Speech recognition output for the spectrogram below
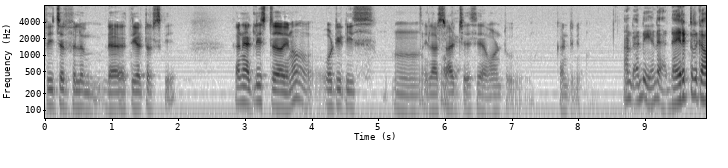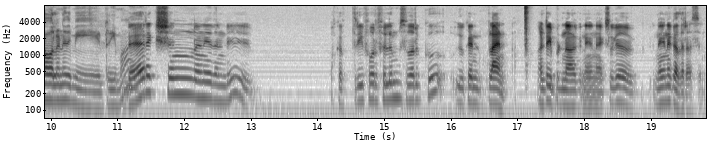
feature film థియేటర్స్కి కానీ at least you know OTTs ఇలా స్టార్ట్. చేసి ఐ వాంట్ టు కంటిన్యూ అంటే అంటే ఏంటి డైరెక్టర్ కావాలనేది మీ డ్రీమా? డైరెక్షన్ అనేదండి ఒక త్రీ ఫోర్ ఫిల్మ్స్ వరకు యూ కెన్ ప్లాన్. అంటే ఇప్పుడు నాకు నేను యాక్చువల్గా నేనే కథ రాశాను.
